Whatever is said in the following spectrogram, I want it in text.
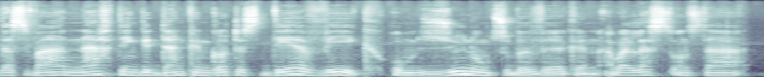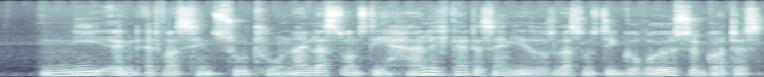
das war nach den Gedanken Gottes der Weg, um Sühnung zu bewirken. Aber lasst uns da nie irgendetwas hinzutun. Nein, lasst uns die Herrlichkeit des Herrn Jesus, lasst uns die Größe Gottes,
